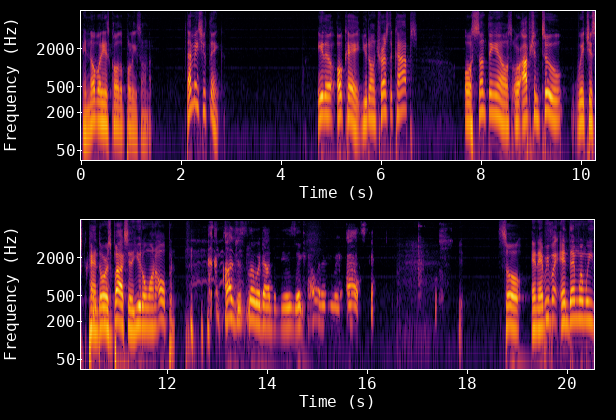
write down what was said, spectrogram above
and nobody has called the police on them. That makes you think. Either okay, you don't trust the cops, or something else, or option two, which is Pandora's box that you don't want to open. I'll just lower down the music. I wouldn't even ask. So, and everybody, and then when we,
